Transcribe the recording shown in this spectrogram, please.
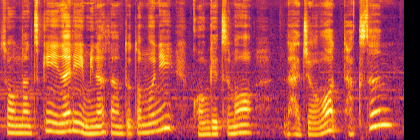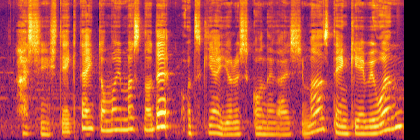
そんな月になり皆さんと共に今月もラジオをたくさん発信していきたいと思いますのでお付き合いよろしくお願いします。Thank you everyone.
